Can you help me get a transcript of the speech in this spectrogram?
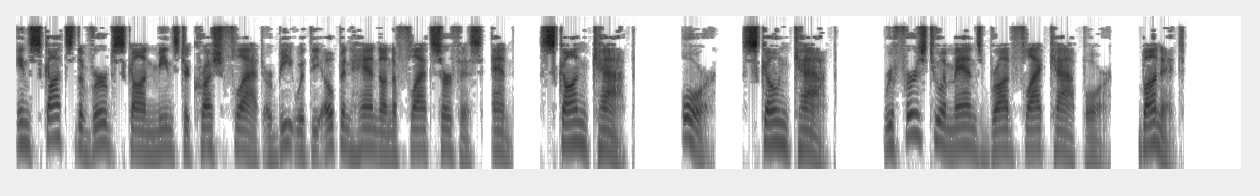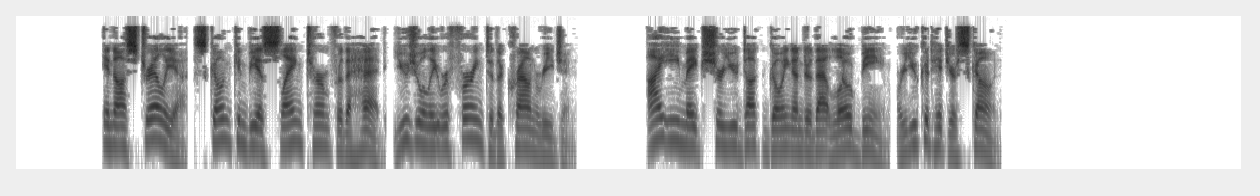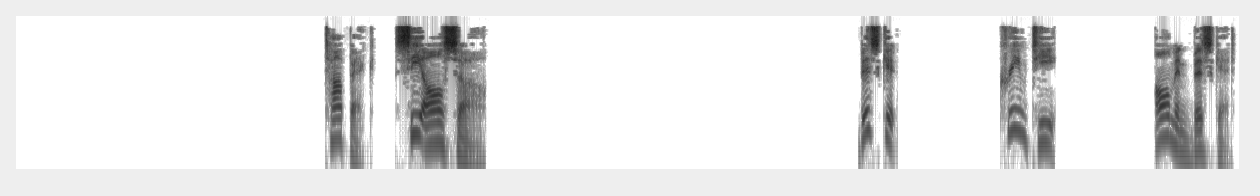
In Scots the verb scone means to crush flat or beat with the open hand on a flat surface, and «scone cap» or «scone cap» refers to a man's broad flat cap or «bunnet». In Australia, scone can be a slang term for the head, usually referring to the crown region. I.e. make sure you duck going under that low beam, or you could hit your scone. See also Biscuit. Cream tea. Almond biscuit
